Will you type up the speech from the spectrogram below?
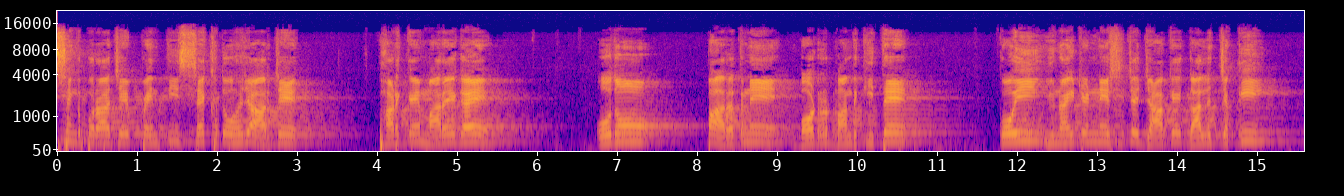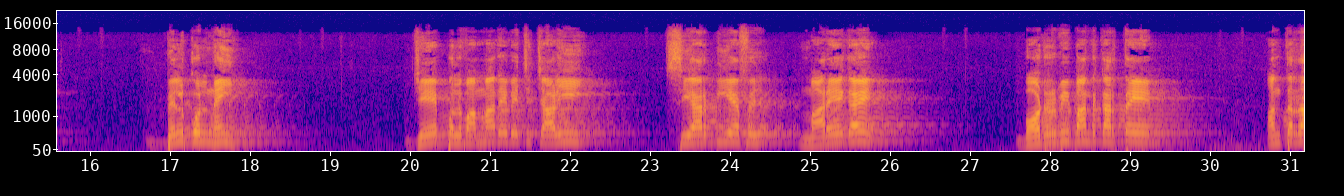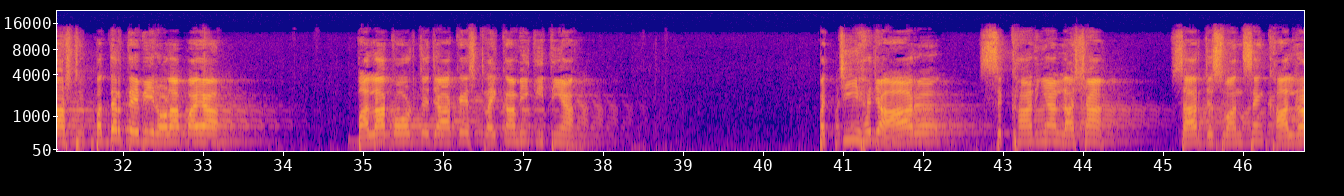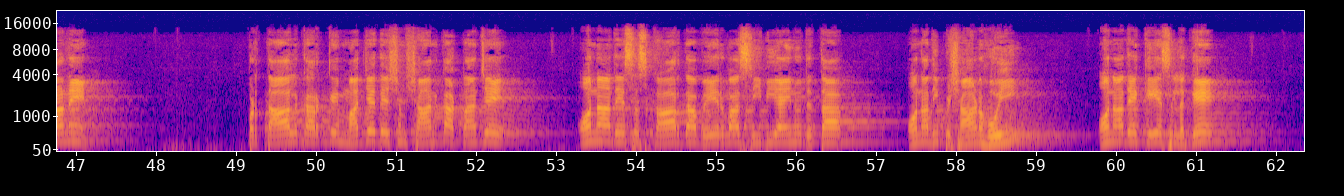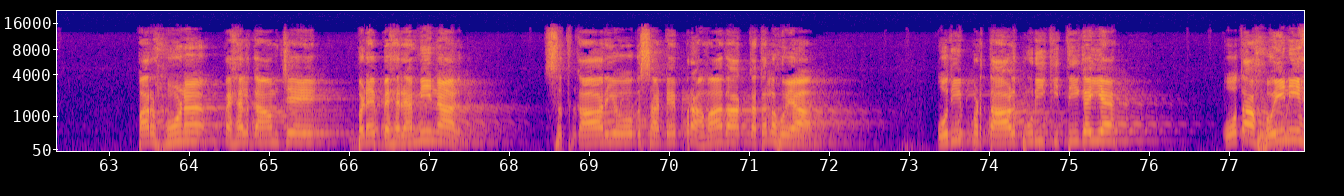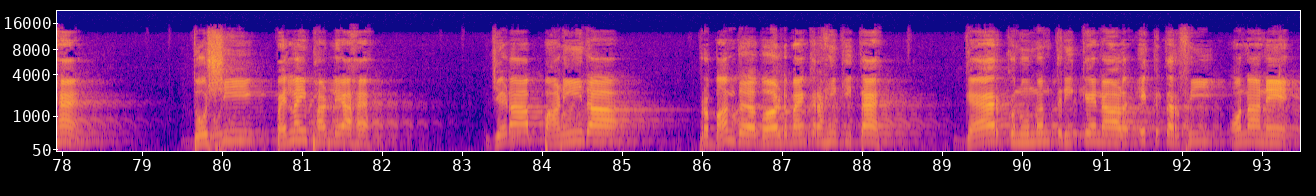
ਸਿੰਘਪੁਰਾ 'ਚ 35 ਸਿੱਖ 2000 'ਚ ਫੜ ਕੇ ਮਾਰੇ ਗਏ। ਉਦੋਂ ਭਾਰਤ ਨੇ ਬਾਰਡਰ ਬੰਦ ਕੀਤੇ। ਕੋਈ ਯੂਨਾਈਟਿਡ ਨੇਸ਼ਨ 'ਚ ਜਾ ਕੇ ਗੱਲ ਚੱਕੀ। ਬਿਲਕੁਲ ਨਹੀਂ। ਜੇ ਪੁਲਵਾਮਾ ਦੇ ਵਿੱਚ 40 ਸੀਆਰਪੀਐਫ ਮਾਰੇ ਗਏ, ਬਾਰਡਰ ਵੀ ਬੰਦ ਕਰਤੇ। ਅੰਤਰਰਾਸ਼ਟਰ ਪੱਧਰ ਤੇ ਵੀ ਰੌਲਾ ਪਾਇਆ। ਬਾਲਾਕੋਟ 'ਚ ਜਾ ਕੇ ਸਟ੍ਰਾਈਕਾਂ ਵੀ ਕੀਤੀਆਂ। 25000 ਸਿੱਖਾਂ ਦੀਆਂ ਲਾਸ਼ਾਂ ਸਰ ਜਸਵੰਤ ਸਿੰਘ ਖਾਲਰਾ ਨੇ ਪੜਤਾਲ ਕਰਕੇ ਮਾਝੇ ਦੇ ਸ਼ਮਸ਼ਾਨ ਘਾਟਾਂ 'ਚ ਉਹਨਾਂ ਦੇ ਸੰਸਕਾਰ ਦਾ ਵੇਰਵਾ ਸੀਬੀਆਈ ਨੂੰ ਦਿੱਤਾ। ਉਹਨਾਂ ਦੀ ਪਛਾਣ ਹੋਈ। ਉਹਨਾਂ ਦੇ ਕੇਸ ਲੱਗੇ। ਪਰ ਹੁਣ ਪਹਿਲਗਾਮ 'ਚ ਬੜੇ ਬਹਿਰਮੀ ਨਾਲ ਸਤਕਾਰਯੋਗ ਸਾਡੇ ਭਰਾਵਾਂ ਦਾ ਕਤਲ ਹੋਇਆ। ਉਹਦੀ ਪੜਤਾਲ ਪੂਰੀ ਕੀਤੀ ਗਈ ਹੈ। ਉਹ ਤਾਂ ਹੋਈ ਨਹੀਂ ਹੈ। ਦੋਸ਼ੀ ਪਹਿਲਾਂ ਹੀ ਫੜ ਲਿਆ ਹੈ। ਜਿਹੜਾ ਪਾਣੀ ਦਾ ਪ੍ਰਬੰਧ ਵਰਲਡ ਬੈਂਕ ਰਾਹੀਂ ਕੀਤਾ ਹੈ। ਗੈਰ ਕਾਨੂੰਨਨ ਤਰੀਕੇ ਨਾਲ ਇੱਕ ਤਰਫੀ ਉਹਨਾਂ ਨੇ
